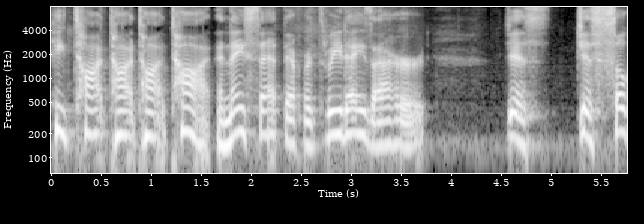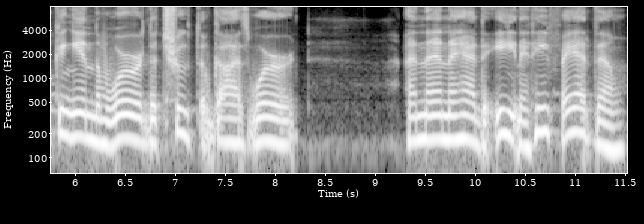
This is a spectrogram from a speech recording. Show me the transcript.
He taught, taught, taught, taught. And they sat there for three days, I heard, just, just soaking in the word, the truth of God's word. And then they had to eat and he fed them.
